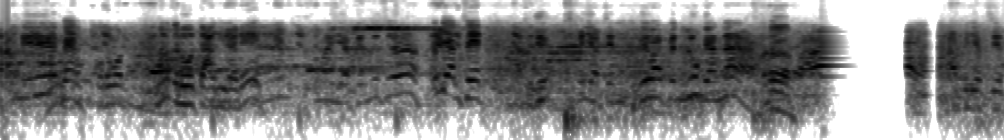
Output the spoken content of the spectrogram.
สามเมตรแม่นกระโดดมันกระโดดจากอยู่ไปดิทำไมเหยียบเส้นเชื่อมันเหยียบเสร็จอย่าไปยึดไปเหยียบเส้นคือว่าเป็นลูกแดนหน้าเออ ฟ้าเอาไปเหยียบเส้น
